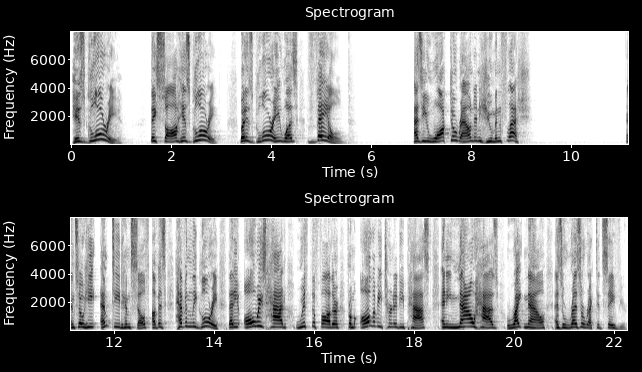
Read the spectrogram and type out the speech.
His glory. They saw his glory, but his glory was veiled as he walked around in human flesh. And so he emptied himself of his heavenly glory that he always had with the Father from all of eternity past, and he now has right now as a resurrected Savior,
